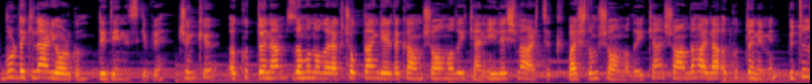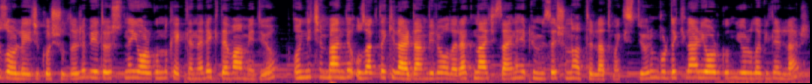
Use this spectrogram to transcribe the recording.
Buradakiler yorgun dediğiniz gibi. Çünkü akut dönem zaman olarak çoktan geride kalmış olmalıyken, iyileşme artık başlamış olmalıyken şu anda hala akut dönemin bütün zorlayıcı koşulları bir de üstüne yorgunluk eklenerek devam ediyor. Onun için ben de uzaktakilerden biri olarak naçizane hepimize şunu hatırlatmak istiyorum. Buradakiler yorgun, yorulabilirler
